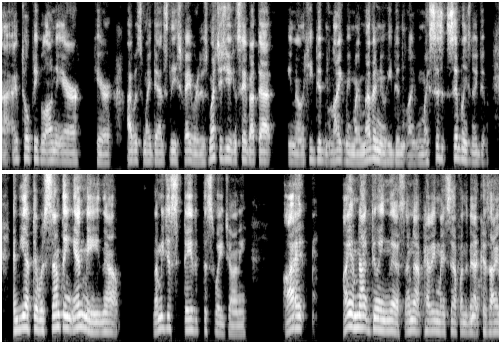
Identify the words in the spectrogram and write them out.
I've told people on the air here, I was my dad's least favorite. As much as you can say about that, you know, he didn't like me. My mother knew he didn't like me. My siblings knew he didn't. And yet, there was something in me. Now, let me just state it this way, Johnny. I I am not doing this. I'm not patting myself on the back because I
